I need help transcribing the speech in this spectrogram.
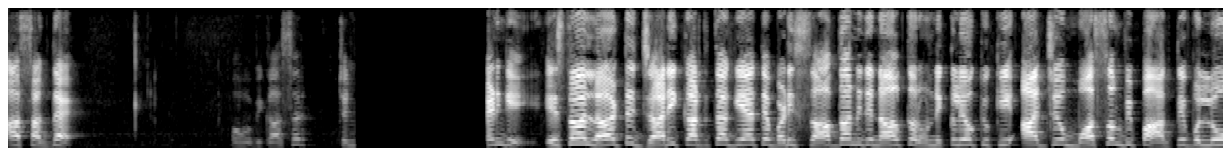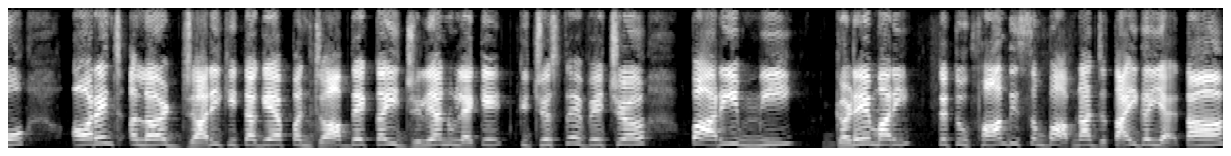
ਆ ਸਕਦਾ ਹੈ। ਉਹ ਵਿਕਾਸ ਸਰ ਰਹਿਣਗੇ ਇਸ ਦਾ ਅਲਰਟ ਜਾਰੀ ਕਰ ਦਿੱਤਾ ਗਿਆ ਹੈ ਤੇ ਬੜੀ ਸਾਵਧਾਨੀ ਦੇ ਨਾਲ ਘਰੋਂ ਨਿਕਲਿਓ, ਕਿਉਂਕਿ ਅੱਜ ਮੌਸਮ ਵਿਭਾਗ ਦੇ ਵੱਲੋਂ ਔਰੇਂਜ ਅਲਰਟ ਜਾਰੀ ਕੀਤਾ ਗਿਆ ਪੰਜਾਬ ਦੇ ਕਈ ਜ਼ਿਲ੍ਹਿਆਂ ਨੂੰ ਲੈ ਕੇ ਕਿ ਜਿਸ ਦੇ ਵਿੱਚ ਭਾਰੀ ਮੀਂਹ, ਗੜੇਮਾਰੀ ਤੇ ਤੂਫਾਨ ਦੀ ਸੰਭਾਵਨਾ ਜਤਾਈ ਗਈ ਹੈ। ਤਾਂ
